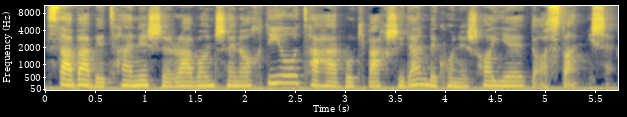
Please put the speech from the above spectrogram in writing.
سبب تنش روانشناختی و تحرک بخشیدن به کنشهای داستان میشه.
